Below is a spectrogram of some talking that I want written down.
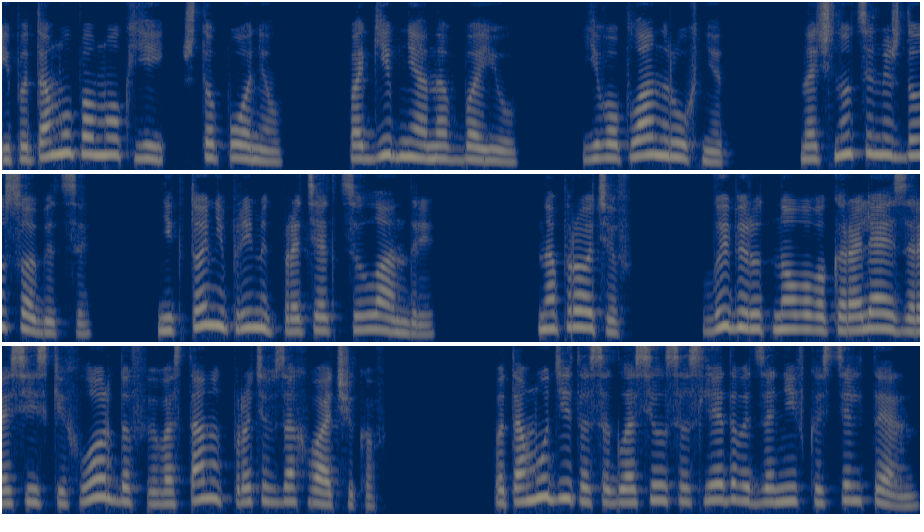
и потому помог ей, что понял. Погибни она в бою. Его план рухнет. Начнутся междоусобицы. Никто не примет протекцию Ландри. Напротив, выберут нового короля из российских лордов и восстанут против захватчиков. Потому Дита согласился следовать за ней в Кастельтерн,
